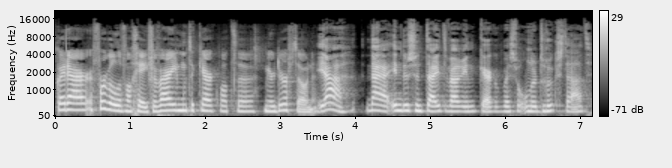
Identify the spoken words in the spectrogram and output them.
Kan je daar voorbeelden van geven? Waarin moet de kerk wat uh, meer durf tonen? Ja, nou ja, in dus een tijd waarin de kerk ook best wel onder druk staat.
